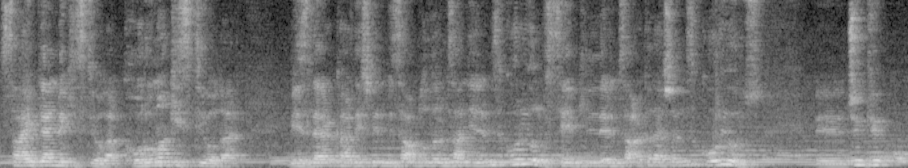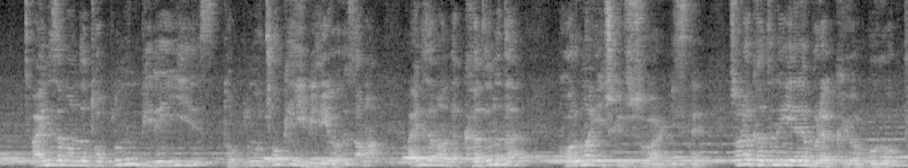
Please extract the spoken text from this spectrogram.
Sahiplenmek istiyorlar, korumak istiyorlar. Bizler kardeşlerimizi, ablalarımızı, annelerimizi koruyoruz. Sevgililerimizi, arkadaşlarımızı koruyoruz. E, çünkü aynı zamanda toplumun bireyiyiz. Toplumu çok iyi biliyoruz ama aynı zamanda kadını da koruma içgüdüsü var bizde. Sonra kadını yere bırakıyor grup.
